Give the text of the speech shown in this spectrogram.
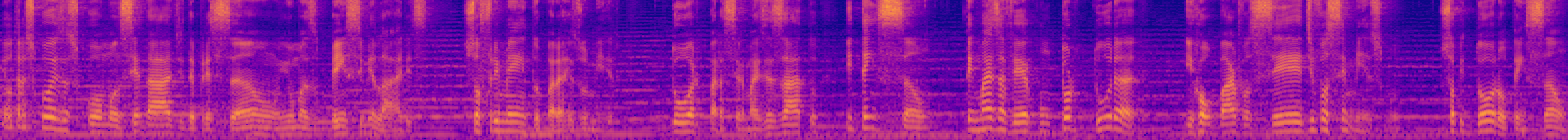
e outras coisas como ansiedade, depressão e umas bem similares. Sofrimento, para resumir, dor, para ser mais exato, e tensão tem mais a ver com tortura e roubar você de você mesmo. Sob dor ou tensão,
